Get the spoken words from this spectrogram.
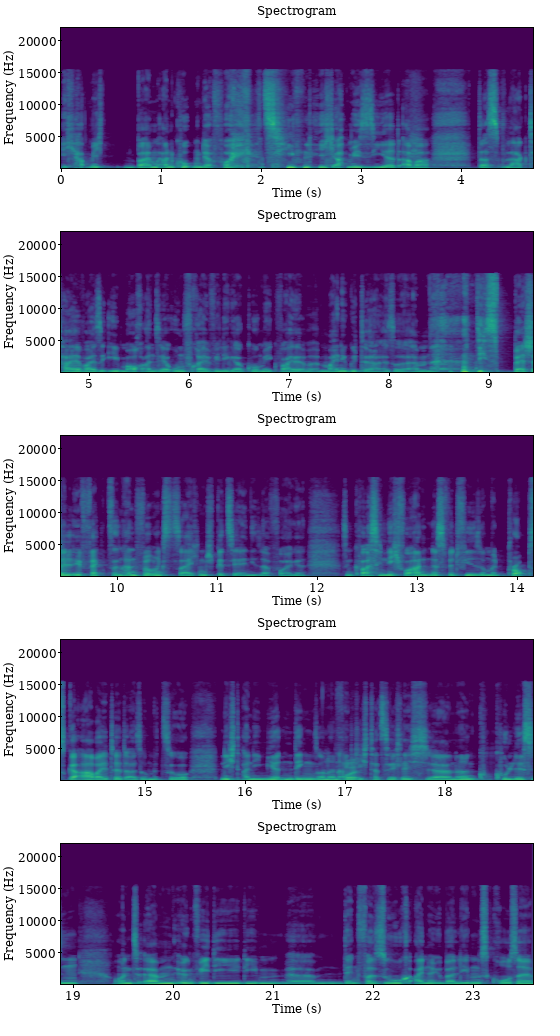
Ich habe mich beim Angucken der Folge ziemlich amüsiert, aber das lag teilweise eben auch an sehr unfreiwilliger Komik, weil, meine Güte, also ähm, die Special Effects in Anführungszeichen, speziell in dieser Folge, sind quasi nicht vorhanden. Es wird viel so mit Props gearbeitet, also mit so nicht animierten Dingen, sondern Voll. eigentlich tatsächlich äh, ne, Kulissen und ähm, irgendwie die, die, äh, den Versuch, eine überlebensgroße,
